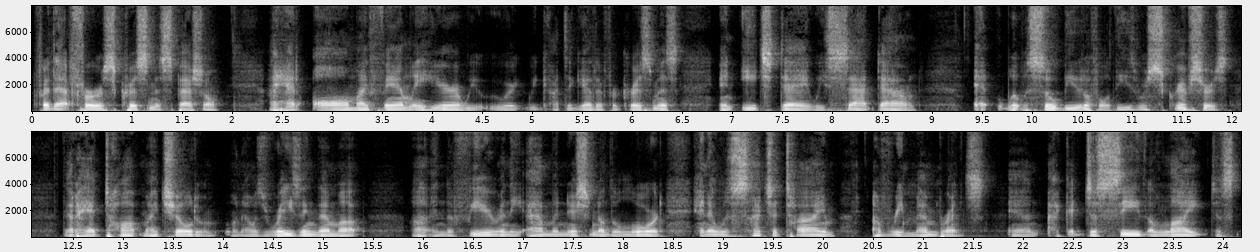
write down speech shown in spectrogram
for that first Christmas special. I had all my family here. We, we, were, we got together for Christmas, and each day we sat down. And what was so beautiful, these were scriptures that I had taught my children when I was raising them up uh, in the fear and the admonition of the Lord. And it was such a time of remembrance. And I could just see the light just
